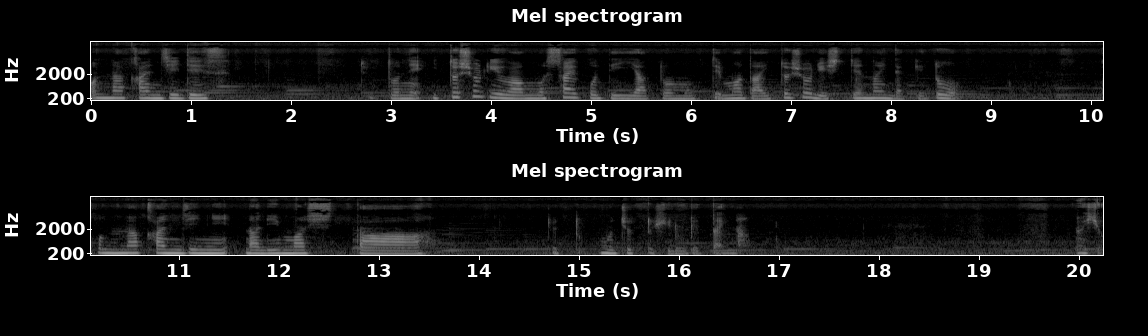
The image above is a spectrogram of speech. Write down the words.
こんな感じです。ちょっとね糸処理はもう最後でいいやと思ってまだ糸処理してないんだけどこんな感じになりました。ちょっともうちょっと広げたいな。よいしょ。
